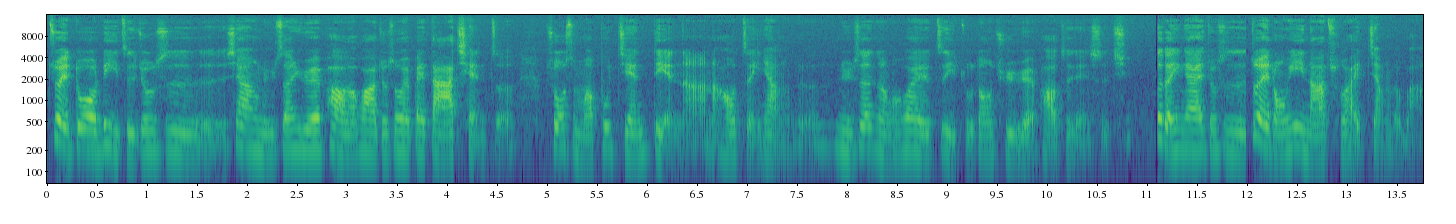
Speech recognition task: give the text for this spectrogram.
最多的例子就是，像女生约炮的话，就是会被大家谴责，说什么不检点啊，然后怎样的女生怎么会自己主动去约炮这件事情，这个应该就是最容易拿出来讲的吧。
